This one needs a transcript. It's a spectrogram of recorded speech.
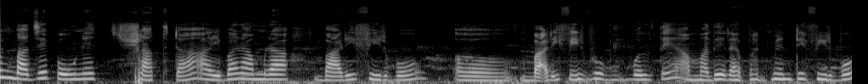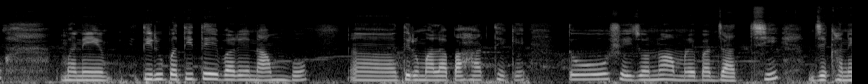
এখন বাজে পৌনে সাতটা, আর এবার আমরা বাড়ি ফিরব বাড়ি ফিরব বলতে আমাদের অ্যাপার্টমেন্টে ফিরব। মানে তিরুপতিতে এবারে নামবো তিরুমালা পাহাড় থেকে। তো সেই জন্য আমরা এবার যাচ্ছি যেখানে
